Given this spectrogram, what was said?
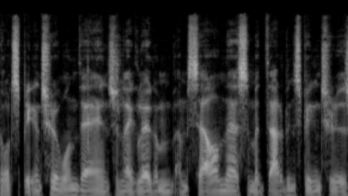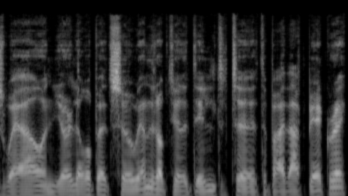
got speaking to her one day, and she's like, "Look, I'm, I'm selling this, and my dad had been speaking to her as well, and you're a little bit." So we ended up doing a deal to, to, to buy that bakery,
